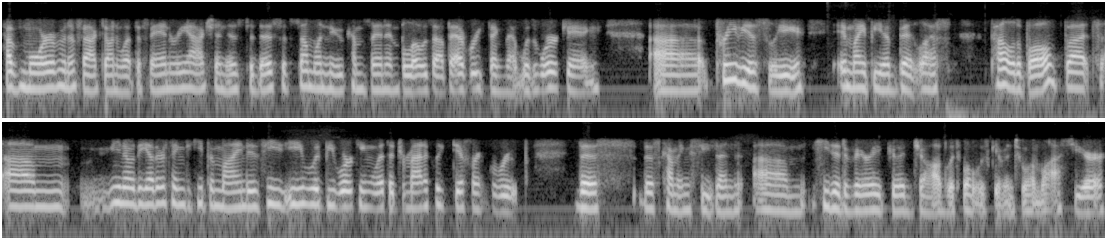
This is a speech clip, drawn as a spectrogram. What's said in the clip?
have more of an effect on what the fan reaction is to this. If someone new comes in and blows up everything that was working uh, previously it might be a bit less palatable. But um, you know, the other thing to keep in mind is he, he would be working with a dramatically different group this this coming season. Um, he did a very good job with what was given to him last year.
